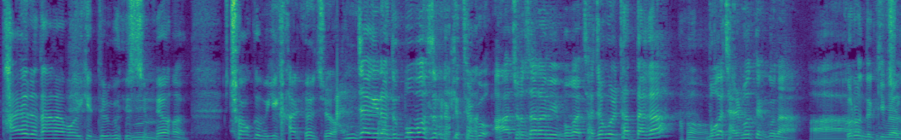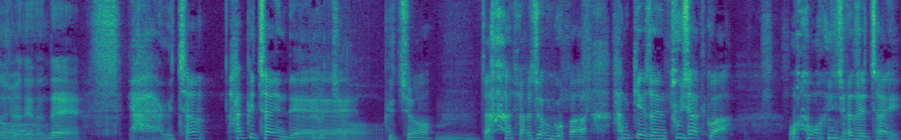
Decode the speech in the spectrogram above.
타이어라도 하나 뭐 이렇게 들고 있으면 조금 이게 가려져. 안장이라도 뽑아서 이렇게 들고 아 저 사람이 뭐가 자전거를 탔다가 어. 뭐가 잘못됐구나 아, 그런 느낌이라도 그쵸. 줘야 되는데 야, 이거 참 한 끗 차인데. 그렇죠. 그렇죠. 자, 자전거와 함께해서는 투샷과 원샷의 차이.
